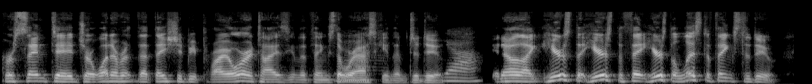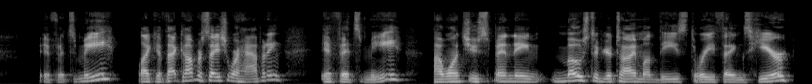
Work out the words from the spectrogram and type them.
percentage or whatever that they should be prioritizing the things that we're asking them to do. Yeah. You know, like here's the here's the thing, here's the list of things to do. If it's me, like if that conversation were happening, if it's me, I want you spending most of your time on these three things here.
